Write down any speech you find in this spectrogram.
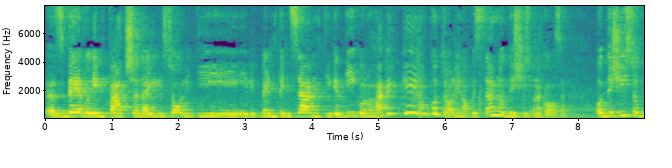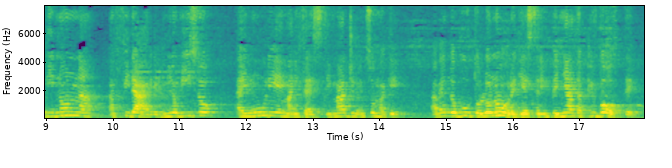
eh, sberle in faccia dai soliti ben pensanti che dicono ma perché non controlli? No, quest'anno ho deciso una cosa, ho deciso di non affidare il mio viso ai muri e ai manifesti. Immagino insomma che avendo avuto l'onore di essere impegnata più volte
